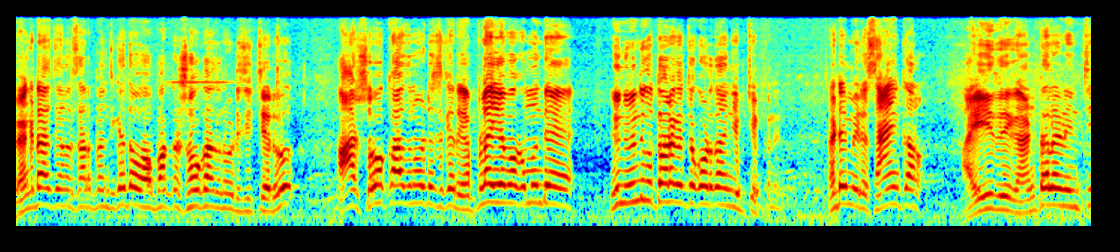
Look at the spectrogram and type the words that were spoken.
వెంకటాచలం సర్పంచ్ కింద ఒక పక్క షోకాజ్ నోటీస్ ఇచ్చారు. ఆ షోకాజ్ నోటీస్కి రిప్లై ఇవ్వకముందే నేను ఎందుకు తొలగించకూడదు అని చెప్పి చెప్పినాను అంటే మీరు సాయంకాలం ఐదు గంటల నుంచి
